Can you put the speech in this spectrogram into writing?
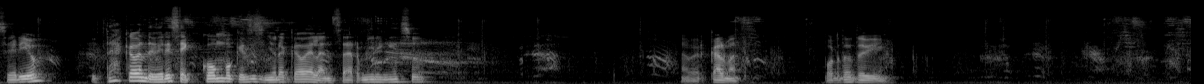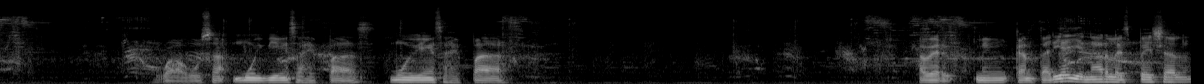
Serio? Ustedes acaban de ver ese combo que ese señor acaba de lanzar. Miren eso. A ver, cálmate. Pórtate bien. Wow, usa muy bien esas espadas. Muy bien esas espadas. A ver, me encantaría llenar la special.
